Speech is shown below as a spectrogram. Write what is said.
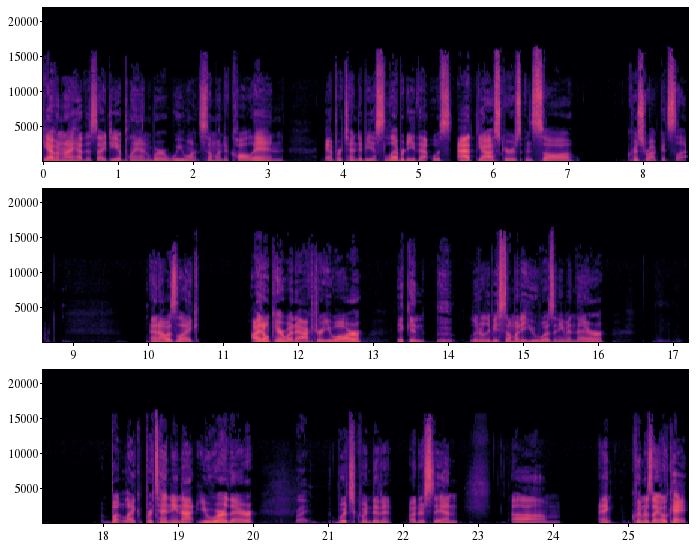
Gavin and I have this idea plan where we want someone to call in and pretend to be a celebrity that was at the Oscars and saw Chris Rock gets slapped. And I was like, I don't care what actor you are. It can literally be somebody who wasn't even there. But like pretending that you were there, Right. which Quinn didn't understand. Um, and Quinn was like, okay.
